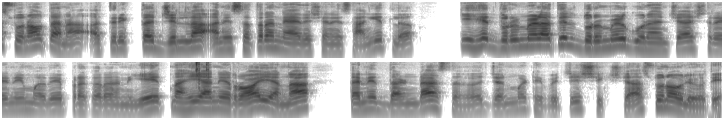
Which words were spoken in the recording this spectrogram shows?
सुनावताना अतिरिक्त जिल्हा आणि सत्र न्यायाधीशांनी सांगितलं की हे दुर्मिळातील दुर्मिळ गुन्ह्यांच्या श्रेणीमध्ये प्रकरण येत नाही आणि रॉय यांना त्यांनी दंडासह जन्मठेपेची शिक्षा सुनावली होती.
